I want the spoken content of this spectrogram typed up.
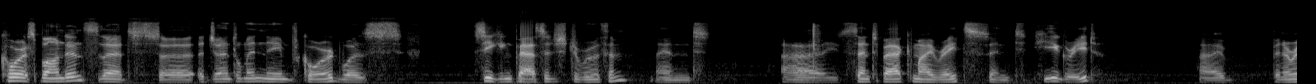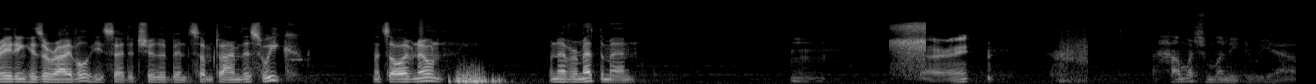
correspondence that uh, a gentleman named Cord was seeking passage to Ruathym, and I sent back my rates, and he agreed. I've been awaiting his arrival. He said it should have been sometime this week. That's all I've known. I never met the man. Hmm. All right. How much money do we have?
